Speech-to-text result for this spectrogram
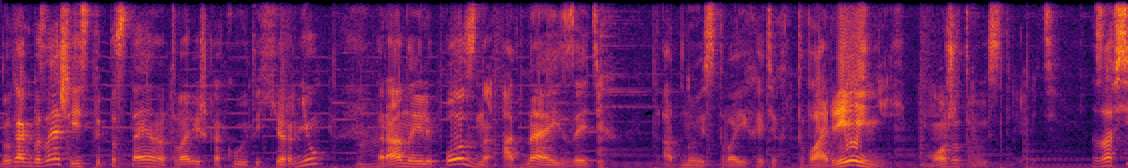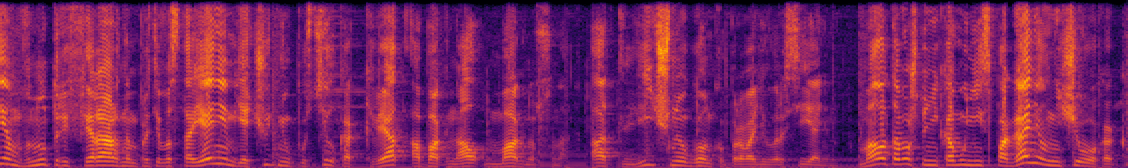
Ну, как бы, знаешь, если ты постоянно творишь какую-то херню, mm-hmm. рано или поздно одна из этих, одно из твоих этих творений может выстрелить. За всем внутриферрарным противостоянием я чуть не упустил, как Квят обогнал Магнусона. Отличную гонку проводил россиянин. Мало того, что никому не испоганил ничего, как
